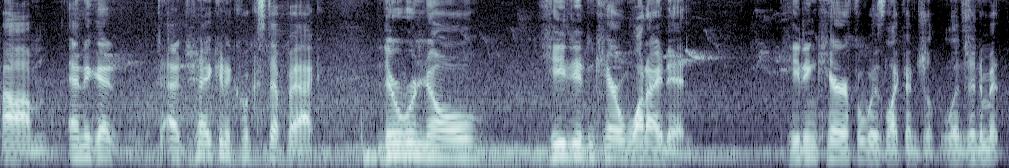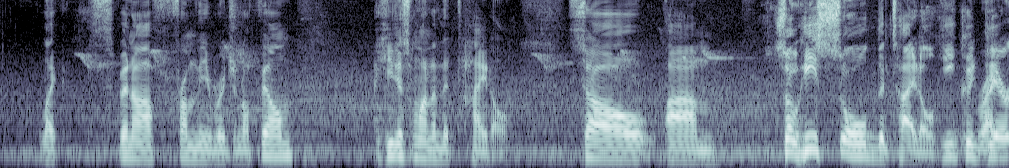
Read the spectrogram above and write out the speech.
Um, and again, taking a quick step back, there were no. He didn't care what I did. He didn't care if it was like a legitimate like spin-off from the original film. He just wanted the title. So um, so he sold the title. He could Right. care,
